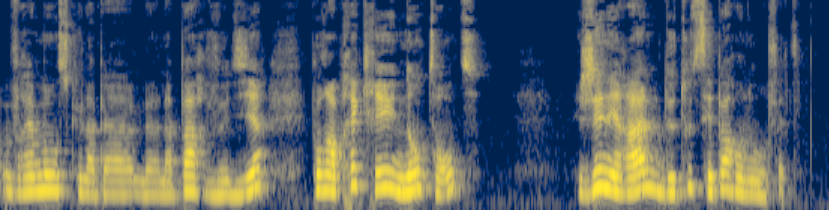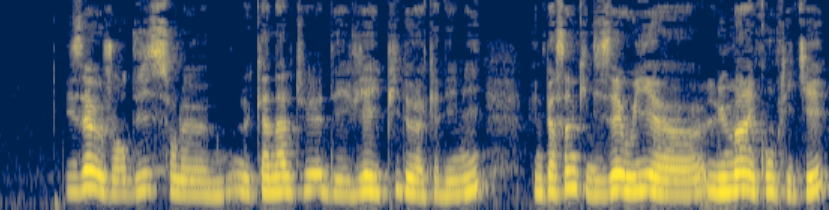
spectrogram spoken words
vraiment ce que la, part veut dire, pour après créer une entente générale de toutes ces parts en nous en fait. Je disais aujourd'hui sur le, canal des VIP de l'académie une personne qui disait oui, euh, l'humain est compliqué.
